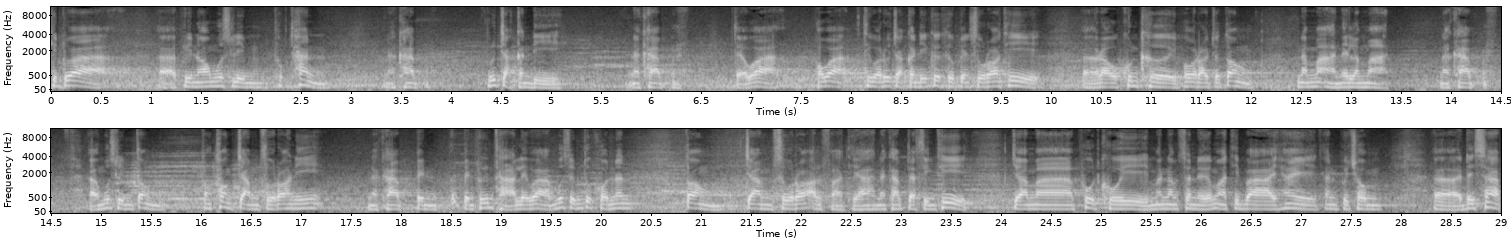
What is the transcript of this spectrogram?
คิดว่าพี่น้องมุสลิมทุกท่านนะครับ รู้จักกันดีนะครับ แต่ว่าเพราะว่าที่ว่ารู้จักกันดีก็คือเป็นสุราที่เราคุ้นเคย เพราะว่าเราจะต้องนำมาอ่านในละหมาดนะครับมุสลิมต้องต้องท่องจำสุรานี้นะครับเป็นเป็นพื้นฐานเลยว่ามุสลิมทุกคนนั้นต้องจำสุราะห์อัลฟาติฮะนะครับ แต่สิ่งที่จะมาพูดคุยมานำเสนอมาอธิบายให้ท่านผู้ชมได้ทราบ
